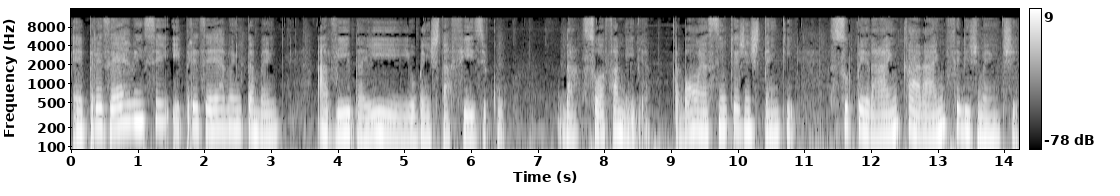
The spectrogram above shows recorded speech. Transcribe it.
é, preservem-se e preservem também a vida e o bem-estar físico da sua família, tá bom? É assim que a gente tem que superar, encarar, infelizmente,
